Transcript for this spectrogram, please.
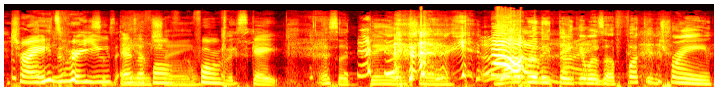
trains were used as a form shame. form of escape. That's a damn shame. No, Y'all really I'm think it was a fucking train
